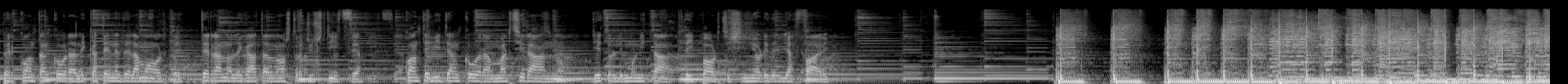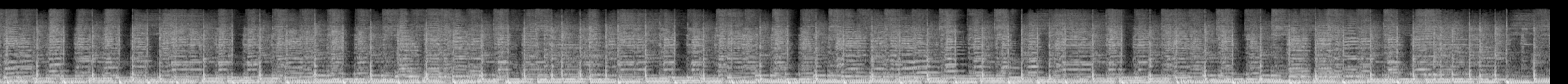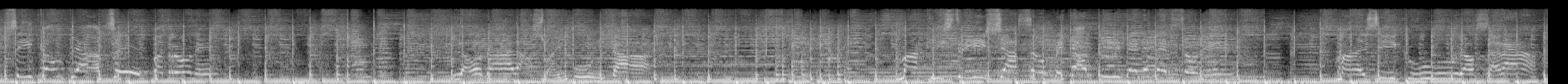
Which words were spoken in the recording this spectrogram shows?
Per quanto ancora le catene della morte terranno legata la nostra giustizia. Quante vite ancora marciranno dietro l'immunità dei porci signori degli affari. Impunità. Ma chi striscia sopra i corpi delle persone, mai sicuro sarà.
